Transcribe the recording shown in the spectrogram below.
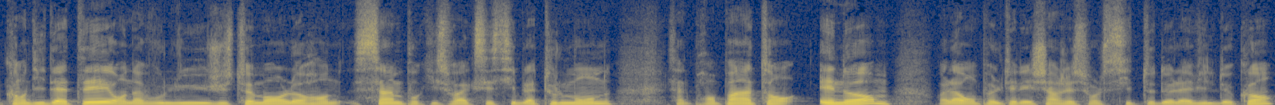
candidater. On a voulu justement le rendre simple pour qu'il soit accessible à tout le monde. Ça ne prend pas un temps énorme. On peut le télécharger sur le site de la ville de Caen.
